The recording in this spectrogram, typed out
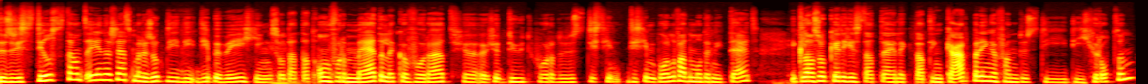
Dus er is stilstand enerzijds, maar er is ook die, die, die beweging, zodat dat onvermijdelijke vooruit geduwd wordt. Dus die, die symbolen van de moderniteit. Ik las ook ergens dat eigenlijk dat in kaart brengen van dus die, die grotten,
